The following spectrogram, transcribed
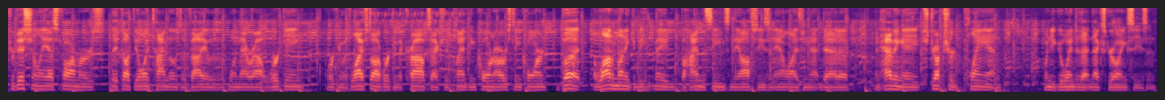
Traditionally, as farmers, they thought the only time there was a value was when they were out working, working with livestock, working the crops, actually planting corn, harvesting corn. But a lot of money can be made behind the scenes in the off-season, analyzing that data and having a structured plan when you go into that next growing season.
